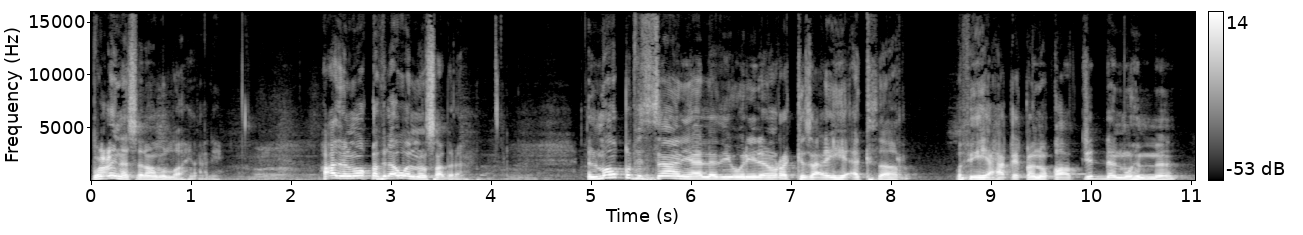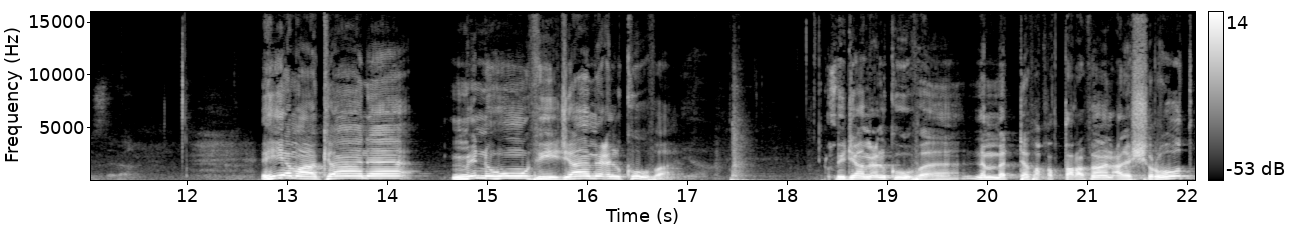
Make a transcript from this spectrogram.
طعن سلام الله عليه. هذا الموقف الأول من صبره. الموقف الثاني الذي أريد أن أركز عليه أكثر وفيه حقيقة نقاط جدا مهمة هي ما كان منه في جامع الكوفة. بجامع الكوفة لما اتفق الطرفان على الشروط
